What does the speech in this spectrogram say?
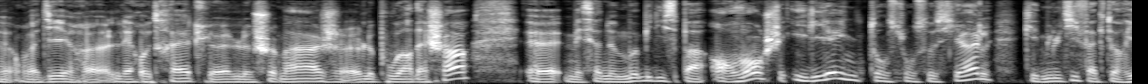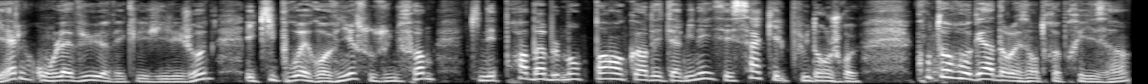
euh, on va dire, euh, les retraites, le, chômage, le pouvoir d'achat, mais ça ne mobilise pas. En revanche, il y a une tension sociale qui est multifactorielle, on l'a vu avec les Gilets jaunes, et qui pourrait revenir sous une forme qui n'est probablement pas encore déterminée. C'est ça qui est le plus dangereux. Quand on regarde dans les entreprises, hein,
